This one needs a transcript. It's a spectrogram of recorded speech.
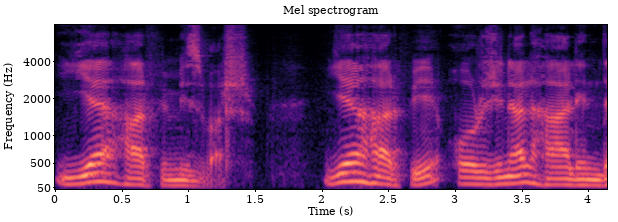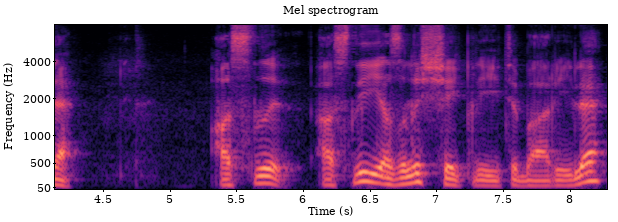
Y harfimiz var. Y harfi orijinal halinde aslı asli yazılış şekli itibariyle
